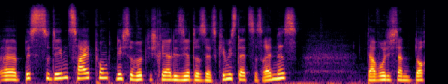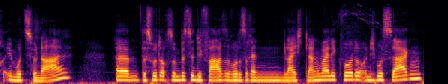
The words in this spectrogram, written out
äh, bis zu dem Zeitpunkt nicht so wirklich realisiert, dass es jetzt Kimmys letztes Rennen ist. Da wurde ich dann doch emotional. Ähm, das wurde auch so ein bisschen die Phase, wo das Rennen leicht langweilig wurde. Und ich muss sagen,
